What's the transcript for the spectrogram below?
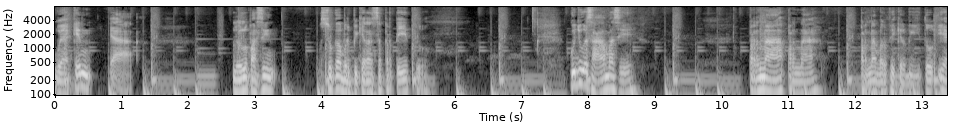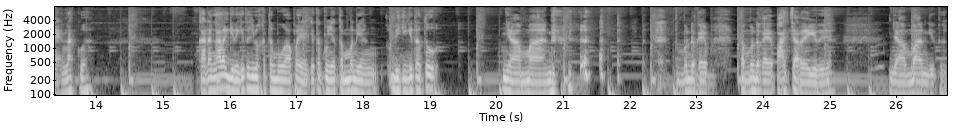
Gue yakin ya lu, pasti suka berpikiran seperti itu. Gue juga sama sih. Pernah pernah pernah berpikir begitu. Ya enak gue kadang kala gini kita juga ketemu apa ya kita punya temen yang bikin kita tuh nyaman. Temen udah kayak temen udah kayak pacar ya gitu ya. Nyaman gitu.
